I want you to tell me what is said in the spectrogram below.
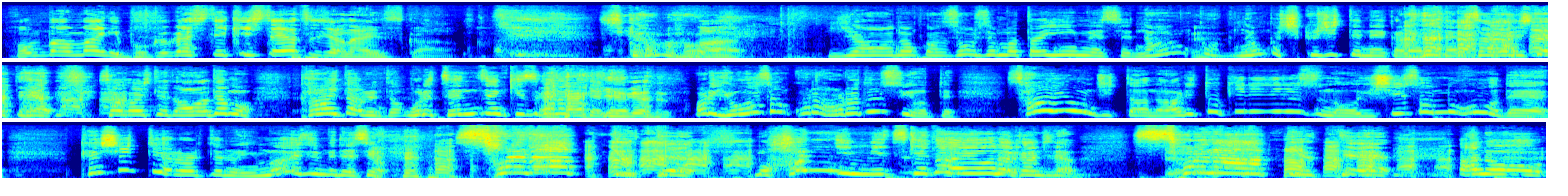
本番前に僕が指摘したやつじゃないですか。しかもはいいやーなんかそしてまたいいメッセージなん。かなんかしくじってねえかなみたいな探してて 探しててあでも書いてあるんで俺全然気づかなくてね。あれ洋井さんこれあれですよって。西園寺ってあのアリとキリギリスの石井さんの方でペシってやられてるの今泉ですよ。それだって言ってもう犯人見つけたような感じでそれだって言ってあの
